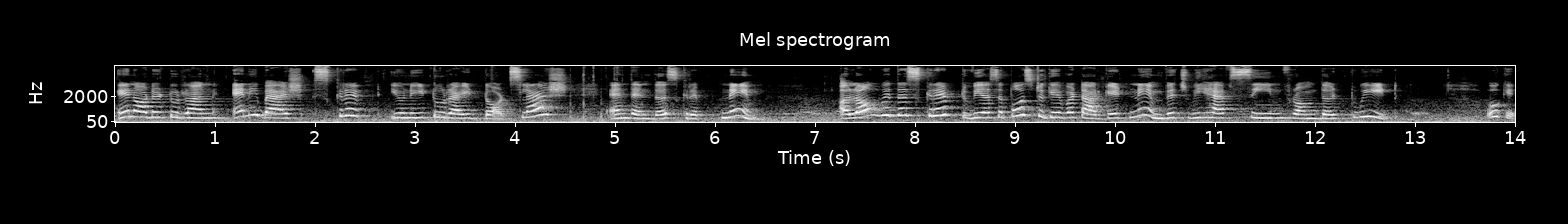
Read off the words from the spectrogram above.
In order to run any bash script, you need to write dot slash and then the script name. Along with the script, we are supposed to give a target name which we have seen from the tweet. Okay,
